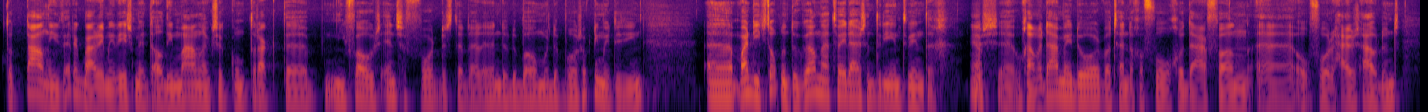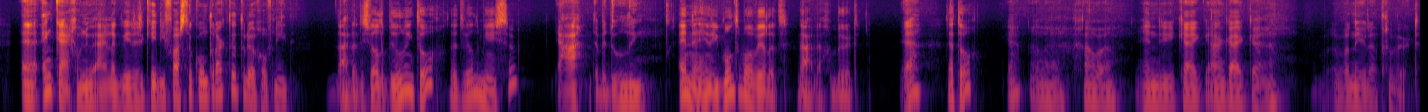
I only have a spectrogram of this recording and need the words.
totaal niet werkbaar meer is... met al die maandelijkse contracten, niveaus enzovoort. Dus daar de, de bomen, de bos ook niet meer te zien. Eh, maar die stopt natuurlijk wel na 2023. Ja. Dus eh, hoe gaan we daarmee door? Wat zijn de gevolgen daarvan eh, voor huishoudens? En krijgen we nu eindelijk weer eens een keer die vaste contracten terug of niet? Nou, dat is wel de bedoeling, toch? Dat wil de minister. Ja, de bedoeling. En Henry Bontebal wil het. Nou, dat gebeurt het. Ja, Ja, toch? ja dan gaan we Henry kijken, aankijken wanneer dat gebeurt.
